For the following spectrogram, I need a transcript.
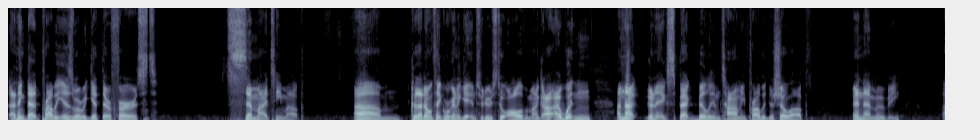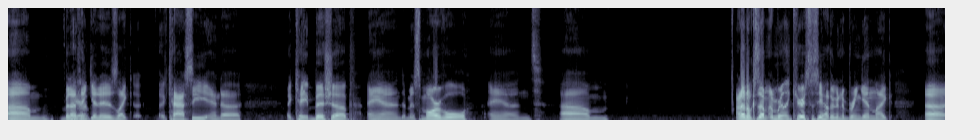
I think that probably is where we get their first semi team up. Um, because I don't think we're going to get introduced to all of them. Like I, I wouldn't. I'm not going to expect Billy and Tommy probably to show up in that movie. Um, but I Yeah. think it is like uh, Cassie and uh, a Kate Bishop and Miss Marvel and um, I don't know because I'm I'm really curious to see how they're going to bring in like uh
